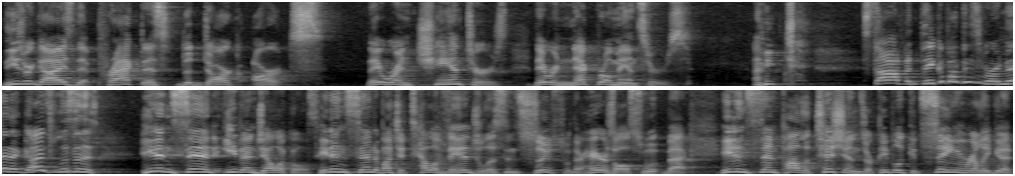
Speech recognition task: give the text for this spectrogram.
These were guys that practiced the dark arts. They were enchanters. They were necromancers. I mean, stop and think about this for a minute, guys. Listen to this. He didn't send evangelicals. He didn't send a bunch of televangelists in suits with their hairs all swooped back. He didn't send politicians or people who could sing really good,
